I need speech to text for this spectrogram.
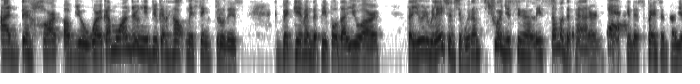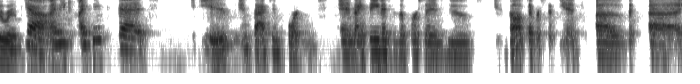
at the heart of your work. I'm wondering if you can help me think through this, but given the people that you are that you're in relationship with, I'm sure you've seen at least some of the pattern yeah. in the spaces that you're in. Yeah, I mean, I think that it is in fact important, and I say this as a person who is not the recipient of uh,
